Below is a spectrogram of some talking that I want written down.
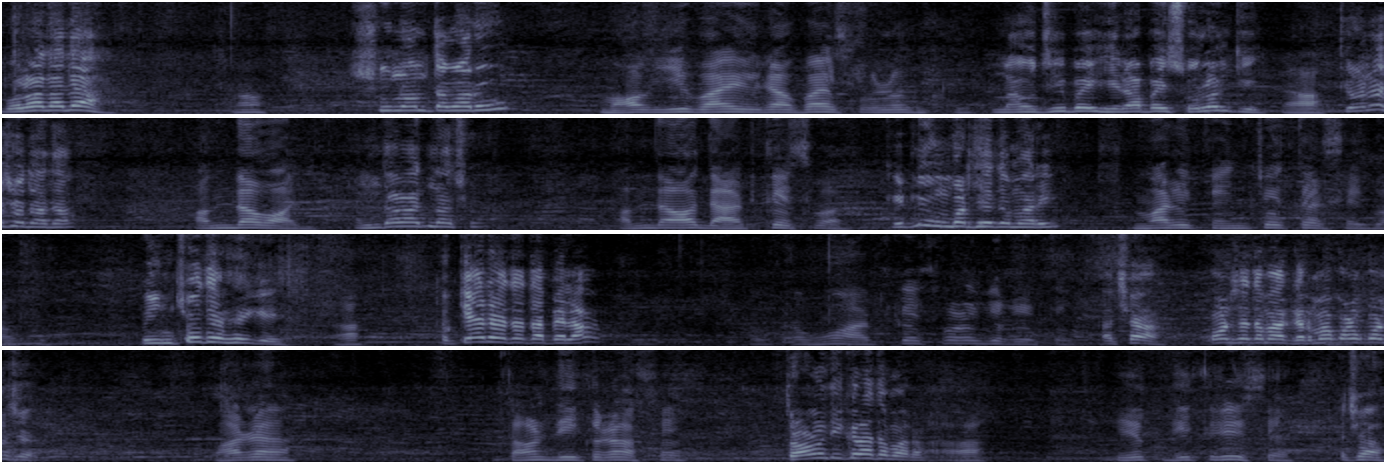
બોલો દાદા. હા. શું નામ તમારું? માવજીભાઈ હીરાભાઈ સોલંકી. માવજીભાઈ હીરાભાઈ સોલંકી? હા. ક્યોના છો દાદા? અમદાવાદ. અમદાવાદના છો? અમદાવાદ હાટકેશ્વર. કેટલી ઉંમર થઈ તમારી? મારી પંચોતેર થઈ બાપુ. પંચોતેર થઈ ગઈ? હા. તો ક્યાં રહેતા હતા પહેલા? હું હાટકેશ્વર જ રહેતો. અચ્છા. કોણ છે? તમારા ઘરમાં કોણ કોણ છે? મારા ત્રણ દીકરા છે. ત્રણ દીકરા તમારા? હા. એક દીકરી છે. અચ્છા.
